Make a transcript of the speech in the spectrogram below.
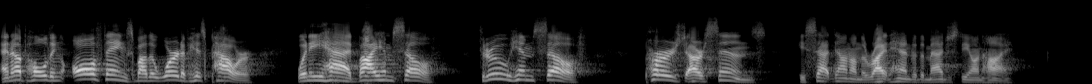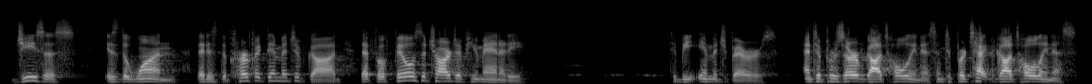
and upholding all things by the word of his power, when he had by himself, through himself, purged our sins, he sat down on the right hand of the majesty on high. Jesus is the one that is the perfect image of God that fulfills the charge of humanity to be image bearers and to preserve God's holiness and to protect God's holiness.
